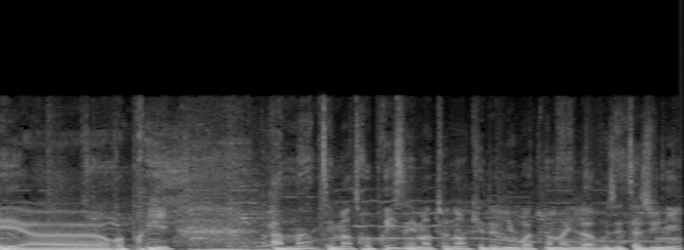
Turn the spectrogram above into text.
et euh, repris à maintes et maintes reprises. Et maintenant, qui est devenu What No My Love aux États-Unis,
